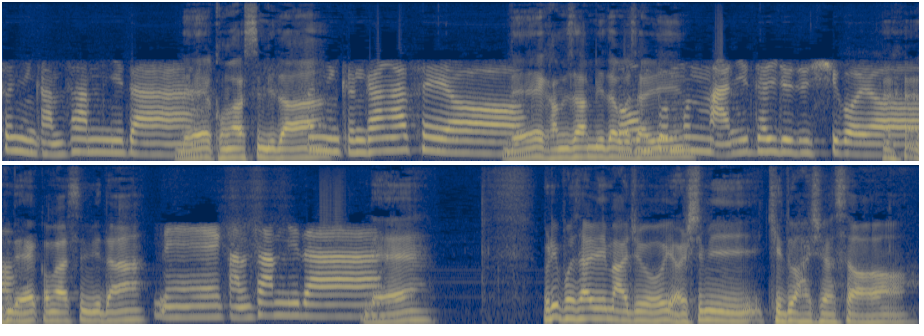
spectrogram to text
스님 감사합니다. 네, 고맙습니다. 스님 건강하세요. 네, 감사합니다, 보살님. 법문 많이 들려주시고요. 네, 고맙습니다. 네, 감사합니다. 네. 우리 보살님 아주 열심히 기도하셔서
